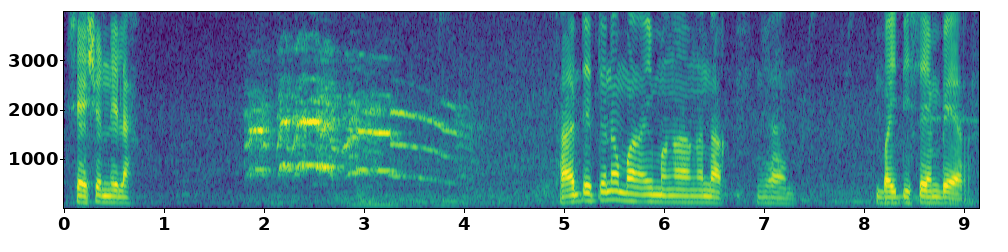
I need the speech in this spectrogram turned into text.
session nila. At ito na mga mga anak. Yan. By December.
